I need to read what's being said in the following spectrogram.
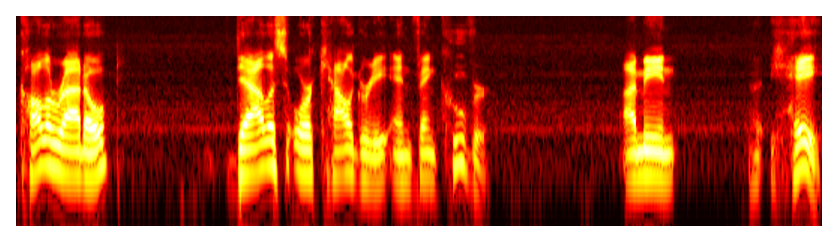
Colorado, Dallas or Calgary, and Vancouver. I mean, hey,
